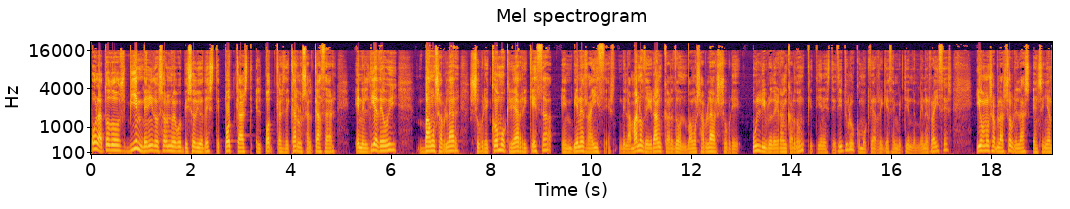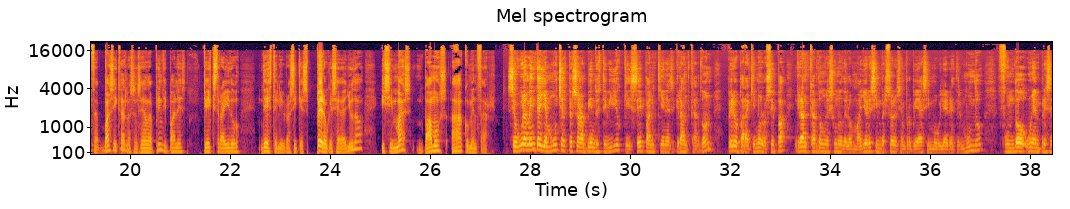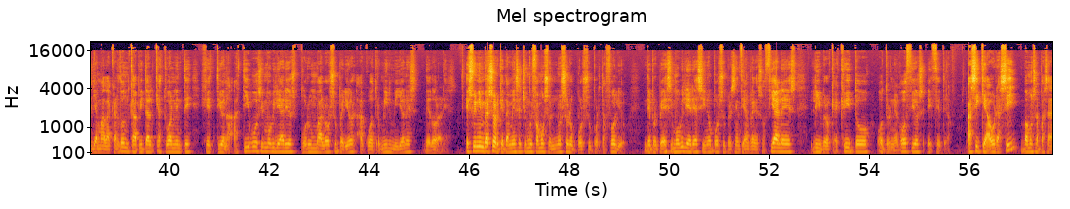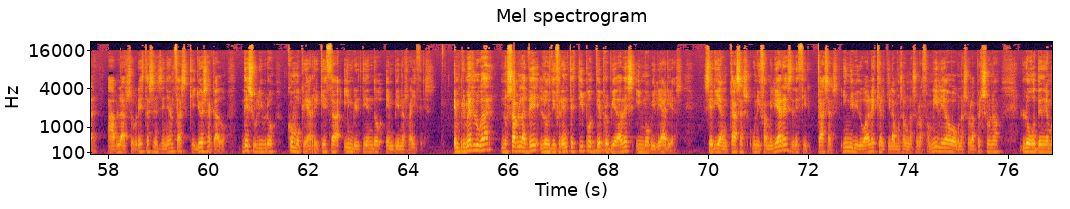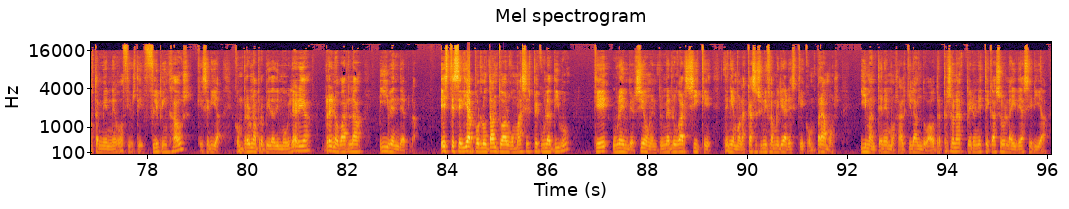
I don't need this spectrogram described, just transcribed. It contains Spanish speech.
Hola a todos, bienvenidos a un nuevo episodio de este podcast, el podcast de Carlos Alcázar. En el día de hoy vamos a hablar sobre cómo crear riqueza en bienes raíces, de la mano de Gran Cardón. Vamos a hablar sobre un libro de Gran Cardón que tiene este título, Cómo crear riqueza invirtiendo en bienes raíces, y vamos a hablar sobre las enseñanzas básicas, las enseñanzas principales que he extraído de este libro. Así que espero que sea de ayuda y sin más, vamos a comenzar. Seguramente haya muchas personas viendo este vídeo que sepan quién es Grant Cardone, pero para quien no lo sepa, Grant Cardone es uno de los mayores inversores en propiedades inmobiliarias del mundo. Fundó una empresa llamada Cardone Capital que actualmente gestiona activos inmobiliarios por un valor superior a 4 mil millones de dólares. Es un inversor que también se ha hecho muy famoso no solo por su portafolio de propiedades inmobiliarias, sino por su presencia en redes sociales, libros que ha escrito, otros negocios, etc. Así que ahora sí, vamos a pasar a hablar sobre estas enseñanzas que yo he sacado de su libro Cómo crear riqueza invirtiendo en bienes raíces. En primer lugar, nos habla de los diferentes tipos de propiedades inmobiliarias. Serían casas unifamiliares, es decir, casas individuales que alquilamos a una sola familia o a una sola persona. Luego tendríamos también negocios de flipping house, que sería comprar una propiedad inmobiliaria, renovarla y venderla. Este sería, por lo tanto, algo más especulativo que una inversión. En primer lugar, sí que teníamos las casas unifamiliares que compramos y mantenemos alquilando a otras personas, pero en este caso la idea sería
